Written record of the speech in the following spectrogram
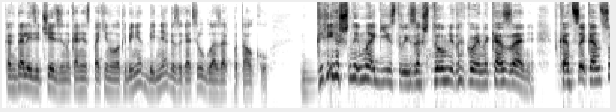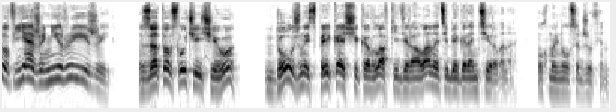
Когда леди Чедди наконец покинула кабинет, бедняга закатил глаза к потолку. «Грешный магистр, и за что мне такое наказание? В конце концов, я же не рыжий!» «Зато в случае чего, должность приказчика в лавке Диралана тебе гарантирована», — ухмыльнулся Джуфин.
